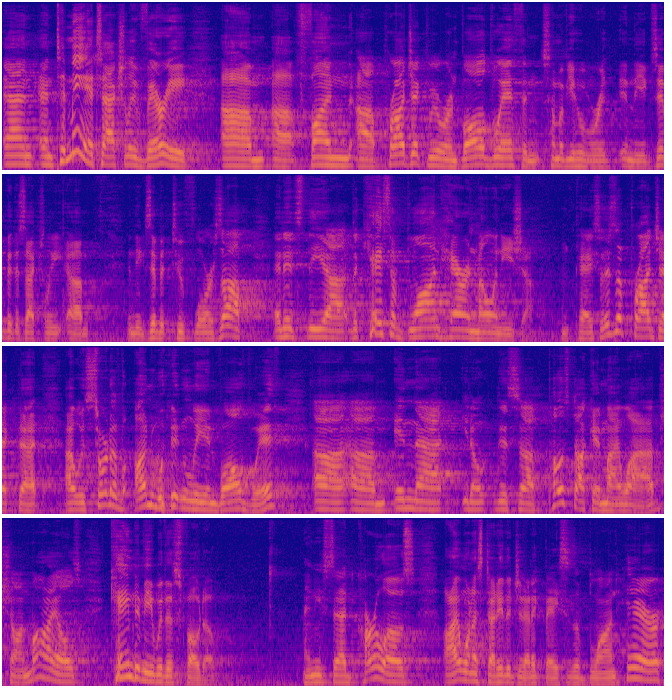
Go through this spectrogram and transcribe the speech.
And, and to me, it's actually a very um, uh, fun uh, project we were involved with, and some of you who were in the exhibit is actually um, in the exhibit two floors up, and it's the, uh, the case of blonde hair in Melanesia. Okay, so this is a project that I was sort of unwittingly involved with uh, um, in that, you know, this uh, postdoc in my lab, Sean Myles, came to me with this photo. And he said, Carlos, I want to study the genetic basis of blonde hair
